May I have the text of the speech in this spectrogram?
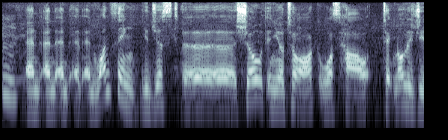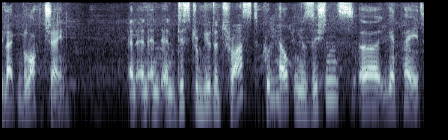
And, and and and and one thing you just uh, showed in your talk was how technology like blockchain and and, and, and distributed trust could help musicians uh, get paid.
